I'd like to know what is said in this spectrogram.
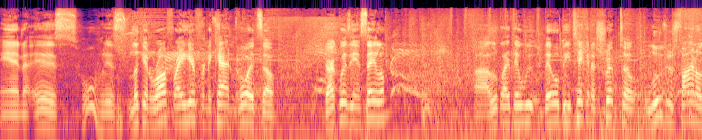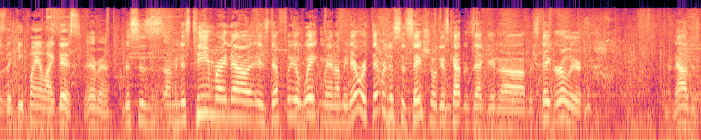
and it is, ooh, it is looking rough right here from the Cat and Void. So Dark Wizzy and Salem uh, look like they will, they will be taking a trip to losers finals. They keep playing like this. Yeah, man. This is. I mean, this team right now is definitely awake, man. I mean, they were they were just sensational against Captain Zack in uh, mistake earlier, and now just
